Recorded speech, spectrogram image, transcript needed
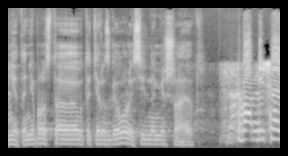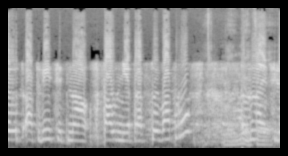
Нет, они просто вот эти разговоры сильно мешают. Вам мешают ответить на вполне простой вопрос? нет, Знаете э, ли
